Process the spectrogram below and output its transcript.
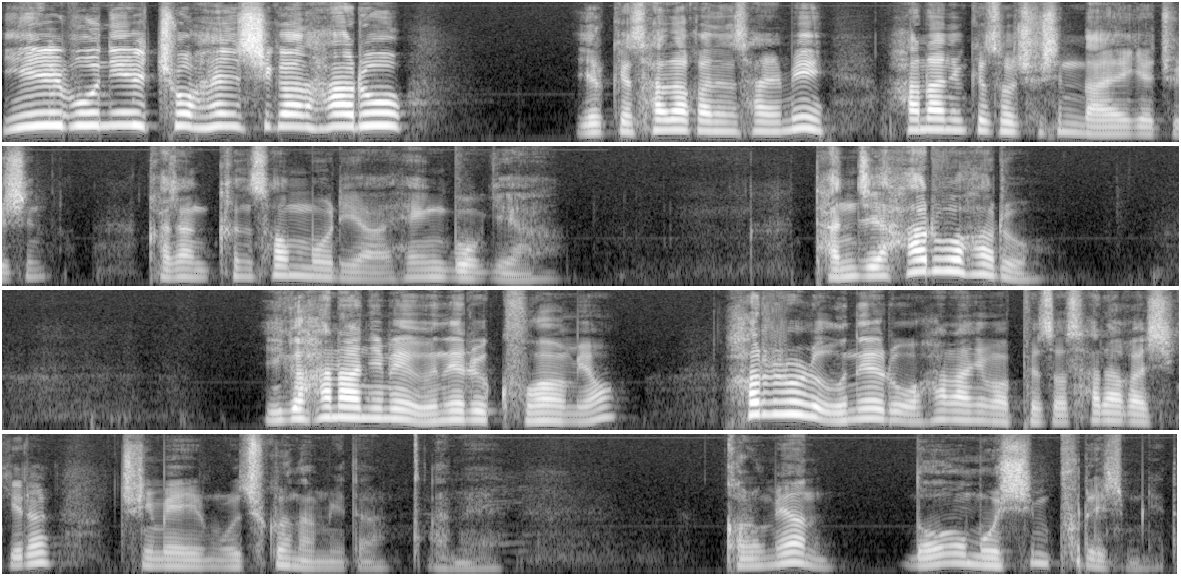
1분 1초 1시간 하루 이렇게 살아가는 삶이 하나님께서 주신 나에게 주신 가장 큰 선물이야. 행복이야. 단지 하루하루 이거 하나님의 은혜를 구하며 하루를 은혜로 하나님 앞에서 살아가시기를 주님의 이름으로 축원합니다. 아멘. 그러면 너무 심플해집니다.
